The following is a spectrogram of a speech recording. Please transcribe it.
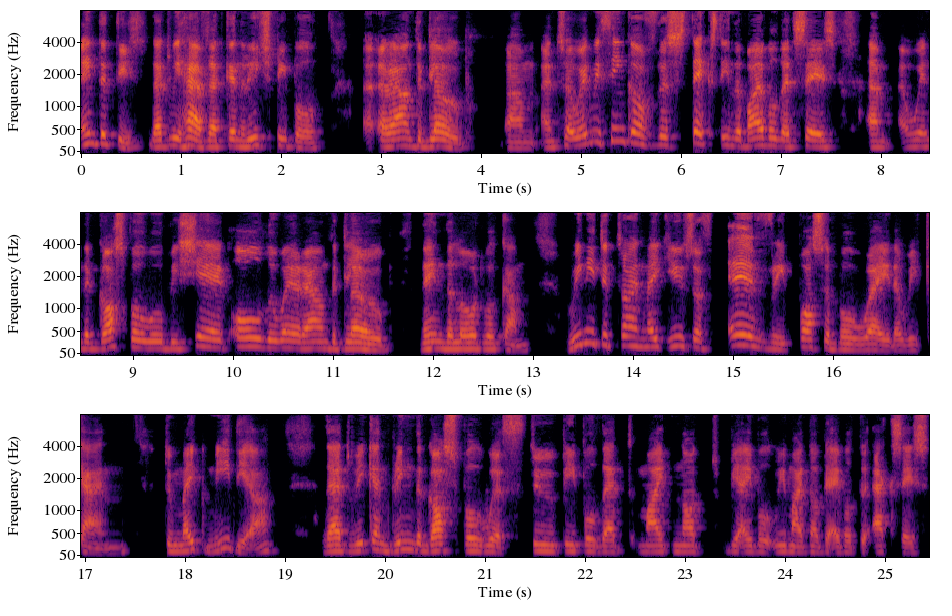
entities that we have that can reach people uh, around the globe. Um, and so when we think of this text in the Bible that says, um, when the gospel will be shared all the way around the globe, then the Lord will come. We need to try and make use of every possible way that we can to make media that we can bring the gospel with to people that might not be able, we might not be able to access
